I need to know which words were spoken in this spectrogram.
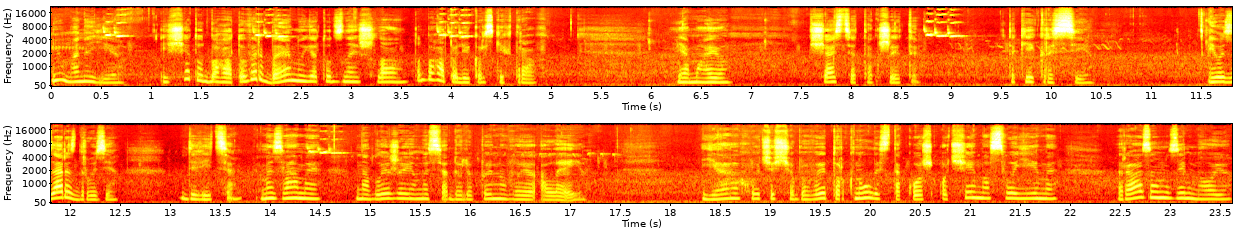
І в мене є. І ще тут багато вербену я тут знайшла. Тут багато лікарських трав. Я маю щастя так жити в такій красі. І ось зараз, друзі, дивіться, ми з вами наближуємося до Люпинової алеї. Я хочу, щоб ви торкнулись також очима своїми разом зі мною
